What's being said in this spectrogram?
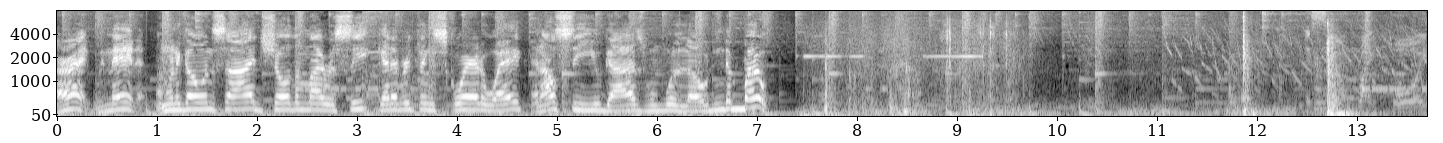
All right, we made it. I'm gonna go inside, show them my receipt, get everything squared away, and I'll see you guys when we're loading the boat. It sound right, boy.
